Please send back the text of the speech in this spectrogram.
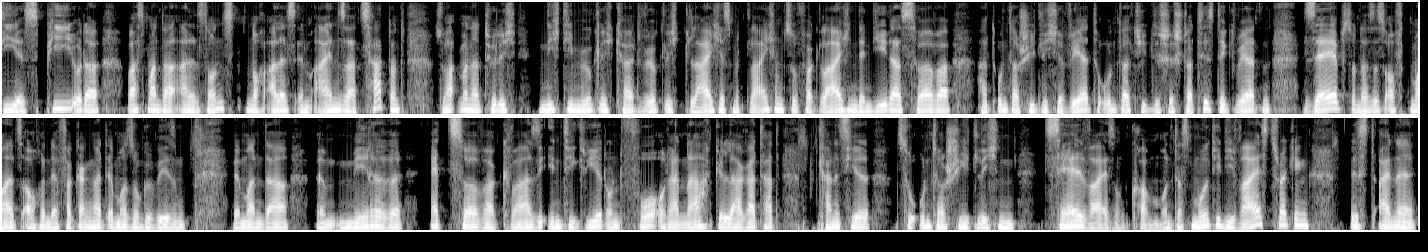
DSP oder was man da sonst noch alles im Einsatz hat. Und so hat man natürlich nicht die Möglichkeit, wirklich Gleiches mit Gleichem zu vergleichen, denn jeder Server hat unterschiedliche Werte, unterschiedliche Statistikwerten selbst. Und das ist oftmals auch in der Vergangenheit immer so gewesen, wenn man da ähm, mehrere Ad-Server quasi integriert und vor- oder nachgelagert hat, kann es hier zu unterschiedlichen Zählweisen kommen. Und das Multi-Device-Tracking ist eine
